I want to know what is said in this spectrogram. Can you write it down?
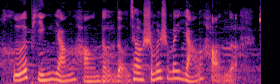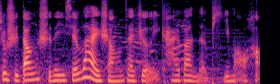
和平洋行等等，叫什么什么洋行的，就是当时的一些外商在这里开办的皮毛行。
